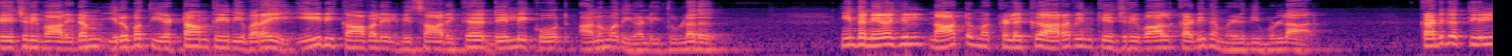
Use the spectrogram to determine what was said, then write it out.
கெஜ்ரிவாலிடம் இருபத்தி எட்டாம் தேதி வரை ஈடி காவலில் விசாரிக்க டெல்லி கோர்ட் அனுமதி அளித்துள்ளது. இந்த நிலையில் நாட்டு மக்களுக்கு அரவிந்த் கெஜ்ரிவால் கடிதம் எழுதியுள்ளார். கடிதத்தில்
